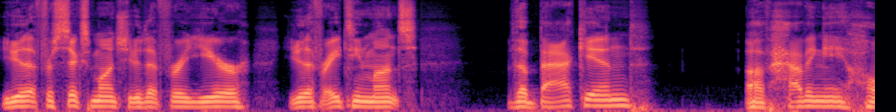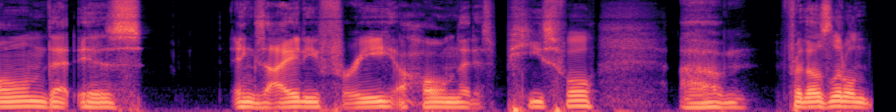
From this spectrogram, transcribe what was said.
you do that for six months, you do that for a year, you do that for eighteen months, the back end of having a home that is anxiety free, a home that is peaceful. Um, for those little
